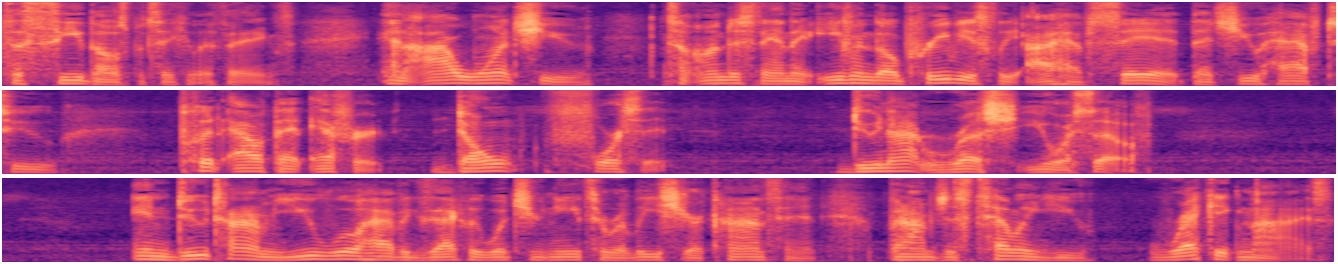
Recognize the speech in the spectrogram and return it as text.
to see those particular things. And I want you to understand that even though previously I have said that you have to put out that effort, don't force it. Do not rush yourself in due time, you will have exactly what you need to release your content. But I'm just telling you, recognize,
